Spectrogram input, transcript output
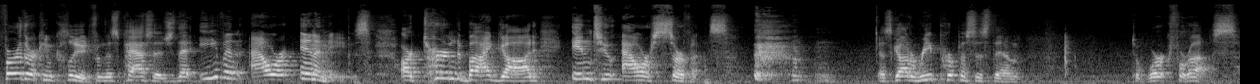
further conclude from this passage that even our enemies are turned by God into our servants as God repurposes them to work for us.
